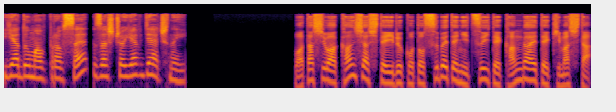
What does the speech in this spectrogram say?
Я думав про все, за що я вдячний. 私は感謝していることすべてについて考えてきました。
